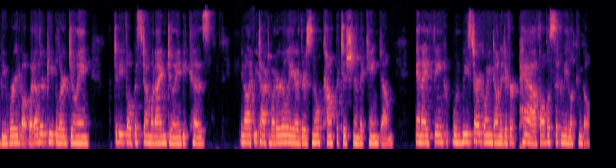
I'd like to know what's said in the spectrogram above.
be worried about what other people are doing to be focused on what i'm doing because you know, like we talked about earlier, there's no competition in the kingdom. And I think when we start going down a different path, all of a sudden we look and go,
